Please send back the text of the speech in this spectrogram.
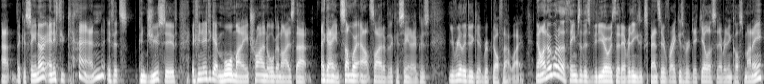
at the casino. And if you can, if it's conducive, if you need to get more money, try and organize that again somewhere outside of the casino because you really do get ripped off that way. Now, I know one of the themes of this video is that everything's expensive, rake is ridiculous, and everything costs money.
